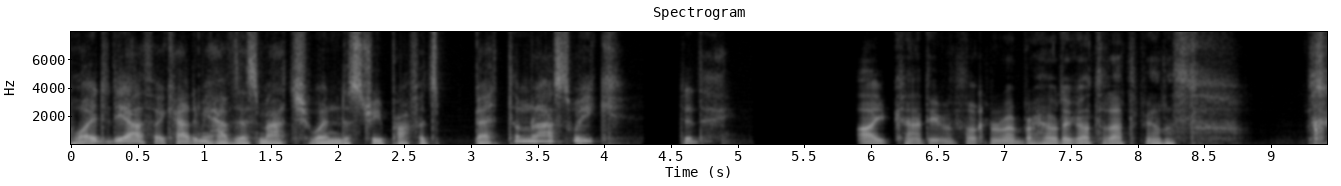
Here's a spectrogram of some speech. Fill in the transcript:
why did the Alpha Academy have this match when the Street Profits bet them last week? Did they? I can't even fucking remember how they got to that. To be honest, I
